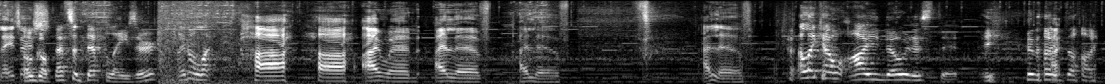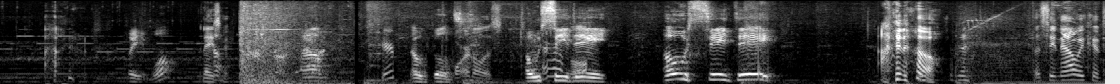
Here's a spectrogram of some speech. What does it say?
Lasers. Oh god, that's a death laser. I don't like... Ha ha! I win. I live. I live. I live. I like how I noticed it, and I, I- died. Wait, what? Laser. Um, Your oh god. portal is OCD. OCD! I know. But see, now we could.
